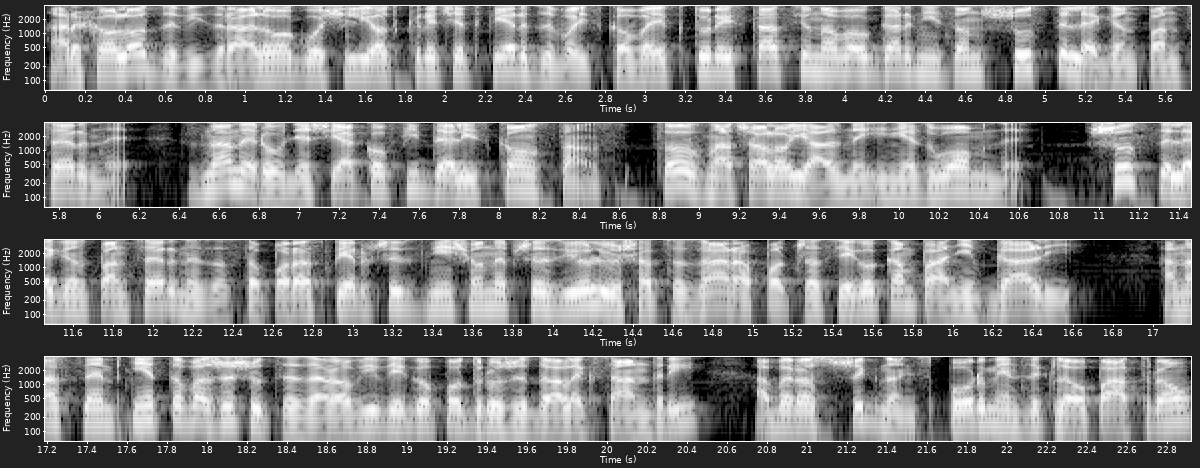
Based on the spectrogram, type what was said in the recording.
Archeolodzy w Izraelu ogłosili odkrycie twierdzy wojskowej, w której stacjonował garnizon szósty Legion Pancerny, znany również jako Fidelis Constans, co oznacza lojalny i niezłomny. Szósty Legion Pancerny został po raz pierwszy wzniesiony przez Juliusza Cezara podczas jego kampanii w Galii a następnie towarzyszył Cezarowi w jego podróży do Aleksandrii, aby rozstrzygnąć spór między Kleopatrą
